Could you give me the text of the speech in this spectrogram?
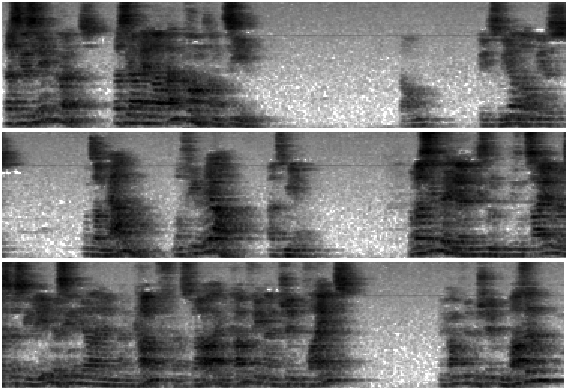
Dass ihr es leben könnt. Dass ihr am Ende auch ankommt am Ziel. Darum geht es mir, darum geht es unserem Herrn noch viel mehr als mir. Und was sehen wir hier in diesen, diesen Zeilen über das christliche Leben? Wir sehen hier einen, einen Kampf, ganz klar, einen Kampf gegen einen bestimmten Feind, einen Kampf mit bestimmten Waffen.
